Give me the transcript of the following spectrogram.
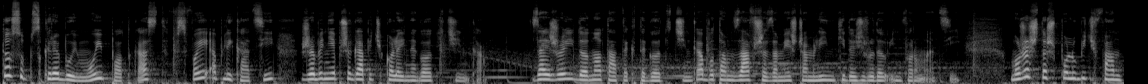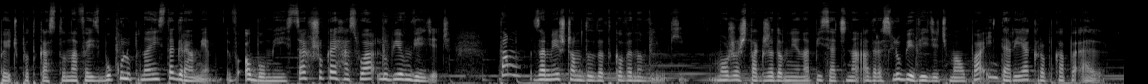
to subskrybuj mój podcast w swojej aplikacji, żeby nie przegapić kolejnego odcinka. Zajrzyj do notatek tego odcinka, bo tam zawsze zamieszczam linki do źródeł informacji. Możesz też polubić fanpage podcastu na Facebooku lub na Instagramie. W obu miejscach szukaj hasła Lubię Wiedzieć. Tam zamieszczam dodatkowe nowinki. Możesz także do mnie napisać na adres lubiewiedzieć.interia.pl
